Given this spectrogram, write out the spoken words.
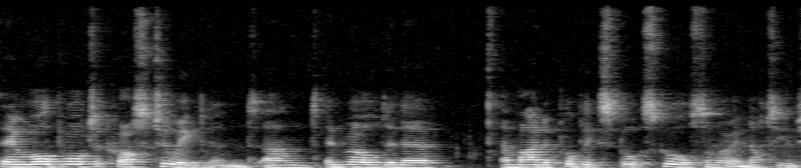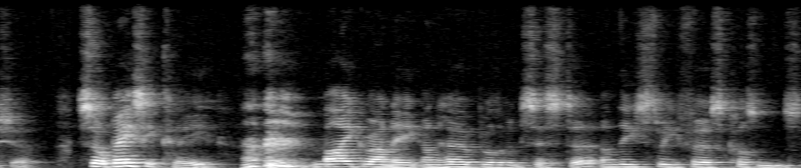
they were all brought across to England and enrolled in a, a minor public school somewhere in Nottinghamshire. So basically, my granny and her brother and sister and these three first cousins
